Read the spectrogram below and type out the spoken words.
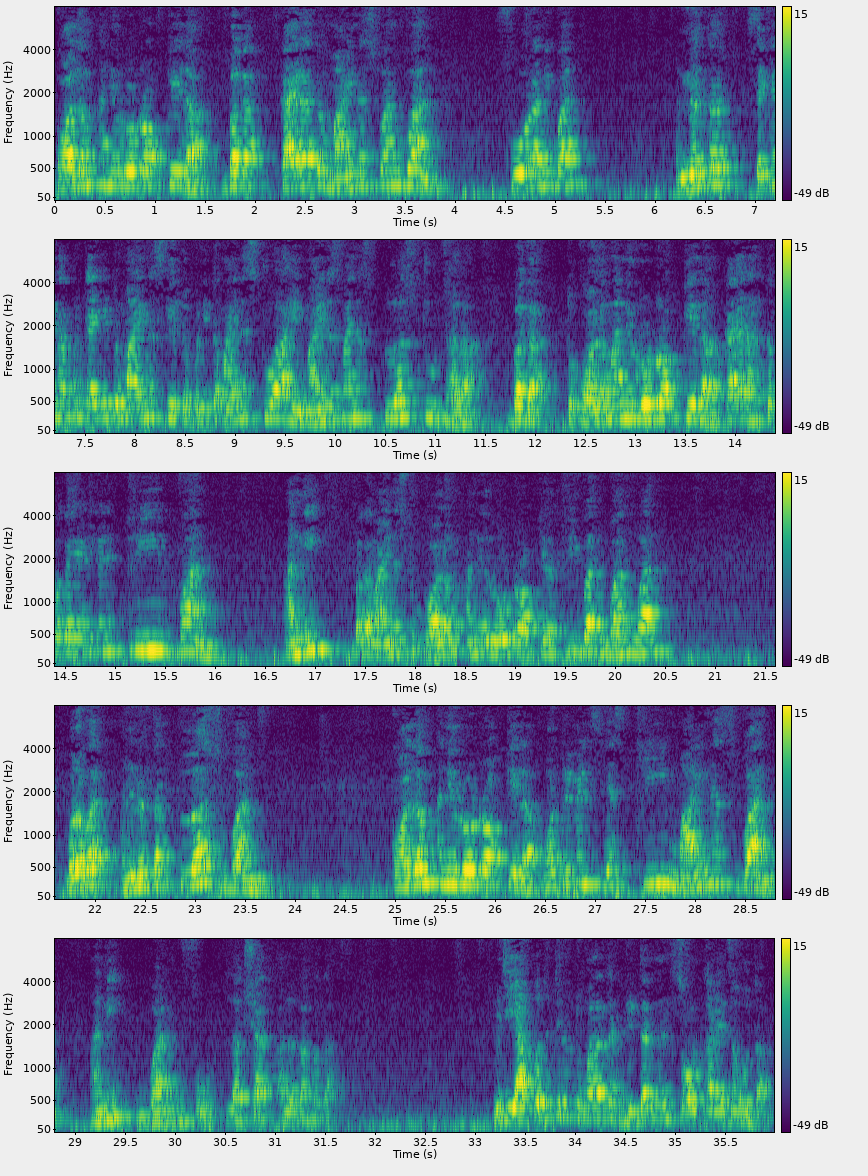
कॉलम आणि रो ड्रॉप केला. बघा काय राहतं? मायनस वन वन फोर आणि वन. नंतर सेकंड आपण काय घेतो? मायनस घेतो. पण इथं मायनस टू आहे. मायनस मायनस प्लस टू झाला. बघा तो कॉलम आणि रो ड्रॉप केला. काय राहतं बघा या ठिकाणी? थ्री वन आणि बघा मायनस टू कॉलम आणि रो ड्रॉप केला. थ्री वन वन वन बरोबर? आणि नंतर प्लस वन कॉलम आणि रो ड्रॉप केला. What remains yes three minus one आणि वन फोर लक्षात आलं का बघा? म्हणजे या पद्धतीने तुम्हाला आता डिटर्मिनंट सॉल्व्ह करायचा होता.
